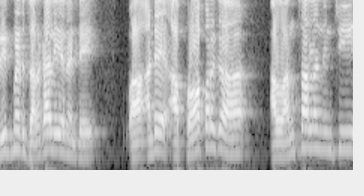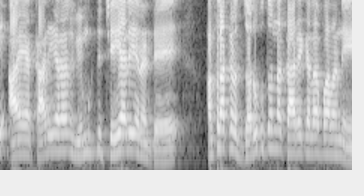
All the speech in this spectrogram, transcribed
ట్రీట్మెంట్ జరగాలి అని అంటే అంటే ఆ ప్రాపర్గా ఆ లంచాల నుంచి ఆయా కార్యాలయాలను విముక్తి చేయాలి అని అంటే అసలు అక్కడ జరుగుతున్న కార్యకలాపాలని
